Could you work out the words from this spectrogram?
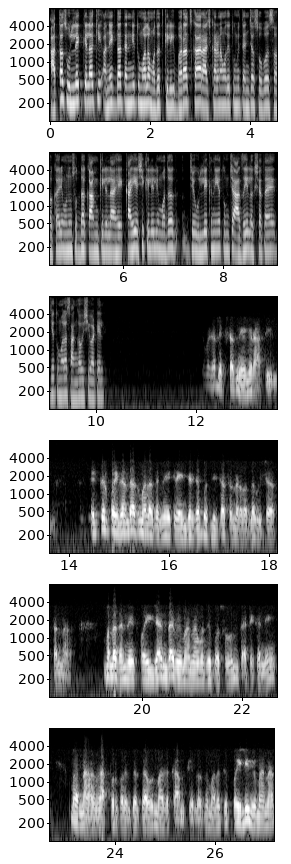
आताच उल्लेख केला की अनेकदा त्यांनी तुम्हाला मदत केली. बराच काळ राजकारणामध्ये तुम्ही त्यांच्यासोबत सहकारी म्हणून सुद्धा काम केलेलं आहे. काही अशी केलेली मदत जे उल्लेखनीय तुमच्या आजही लक्षात आहे जे तुम्हाला सांगावीशी वाटेल? माझ्या लक्षात नेहमी राहतील. एक तर पहिल्यांदाच मला त्यांनी एक रेंजरच्या बदलीच्या संदर्भातला विषय असताना मला त्यांनी पहिल्यांदा विमानामध्ये बसवून त्या ठिकाणी नागपूर पर्यंत जाऊन माझं काम केलं होतं. मला ते पहिली विमानात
